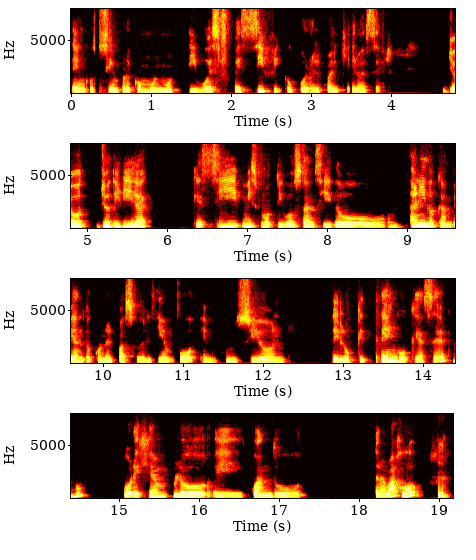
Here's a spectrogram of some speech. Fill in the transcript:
tengo siempre como un motivo específico por el cual quiero hacer. Yo, yo diría que sí, mis motivos han sido, han ido cambiando con el paso del tiempo en función de lo que tengo que hacer, ¿no? por ejemplo, eh, cuando trabajo,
